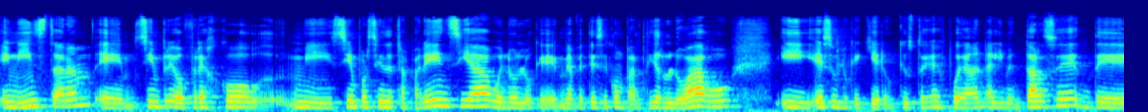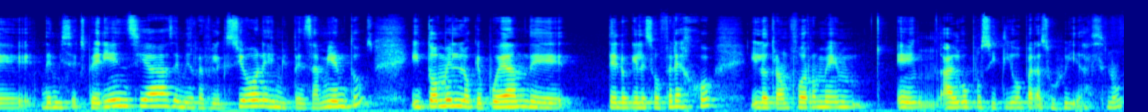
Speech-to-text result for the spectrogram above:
en mi Instagram, eh, siempre ofrezco mi 100% de transparencia, bueno, lo que me apetece compartir lo hago y eso es lo que quiero, que ustedes puedan alimentarse de, de mis experiencias, de mis reflexiones, de mis pensamientos y tomen lo que puedan de, de lo que les ofrezco y lo transformen en algo positivo para sus vidas, ¿no?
